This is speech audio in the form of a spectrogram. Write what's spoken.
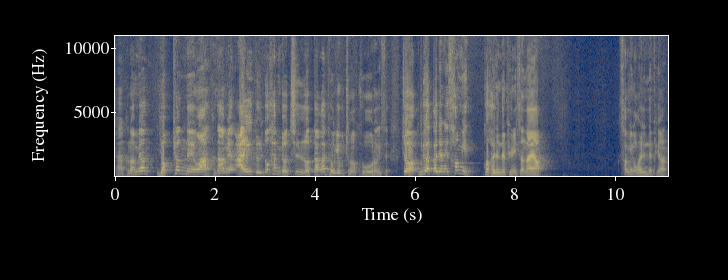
자 그러면 옆편내와 그 다음에 아이들도 한 며칠 눌렀다가 벽에 붙여놓고 라고 있어요. 저 우리 아까 전에 서민과 관련된 표현이 있었나요? 서민과 관련된 표현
